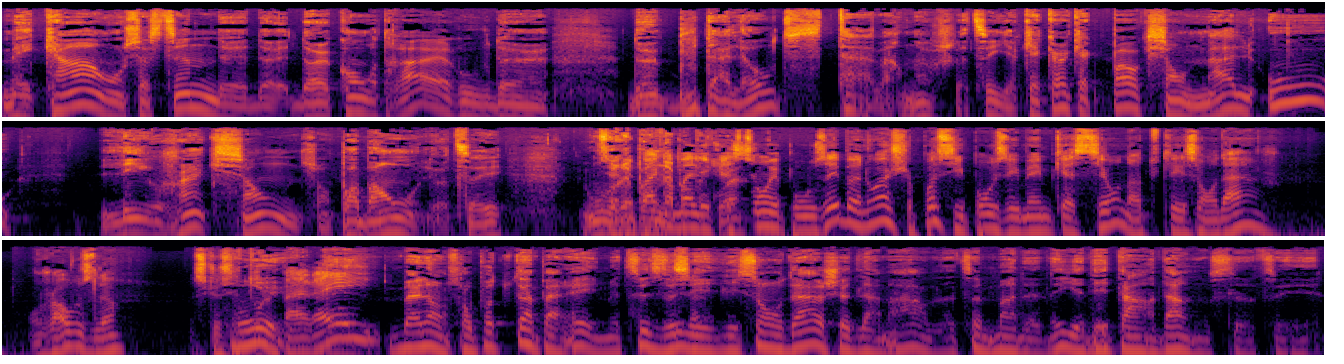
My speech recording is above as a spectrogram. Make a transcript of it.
Mais quand on s'ostine d'un contraire ou d'un d'un bout à l'autre, c'est tabarnouche. là. Tu sais, Il y a quelqu'un quelque part qui sonne mal ou les gens qui sonnent sont pas bons, là, tu sais. Ou Ça dépend comment les questions est posées, Benoît. Je sais pas s'ils posent les mêmes questions dans tous les sondages. On jase, là. Est-ce que c'est Oui. tout pareil? Ben non, ils sont pas tout le temps pareils. Mais tu sais, les, les sondages, c'est de la merde. là. Tu sais, À un moment donné, il y a des tendances. Là, tu sais.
